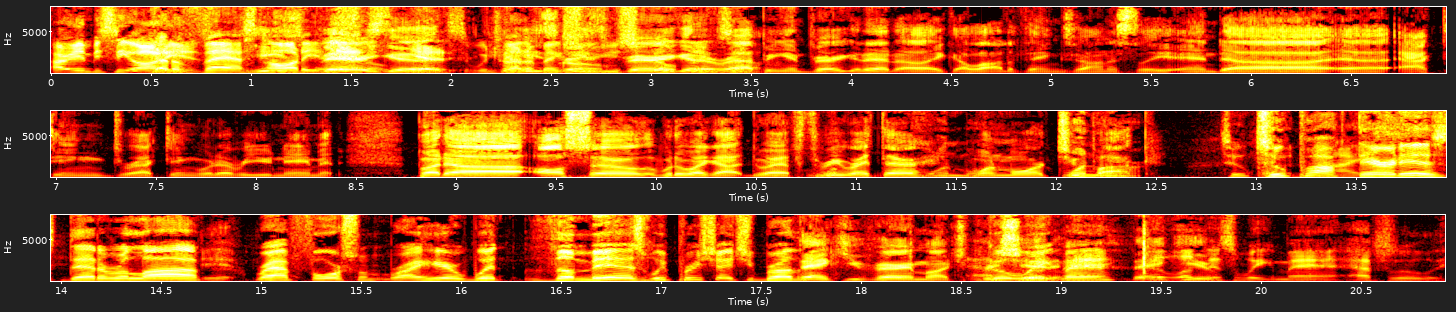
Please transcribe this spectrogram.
our NBC got a audience. vast He's audience. very so- good. Yes, we're trying to make make sure you He's very good at things out. rapping and very good at uh, like a lot of things, honestly, and uh, uh, acting, directing, whatever you name it. But uh, also, what do I got? Do I have three right there? One more. One more. One Tupac. more. Tupac. Tupac, Nice. there it is, dead or alive. Yeah. Rap Foursome right here with The Miz. We appreciate you, brother. Thank you very much. Good week, it, man. Good Thank luck you. this week, man. Absolutely.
